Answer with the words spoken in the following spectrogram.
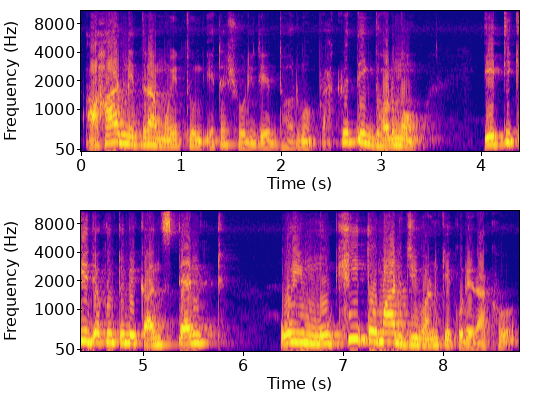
আহার, নিদ্রা, মৈথুন, এটা শরীরের ধর্ম, প্রাকৃতিক ধর্ম। এটিকে যখন তুমি কনস্ট্যান্ট ওই মুখী তোমার জীবনকে করে রাখো,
